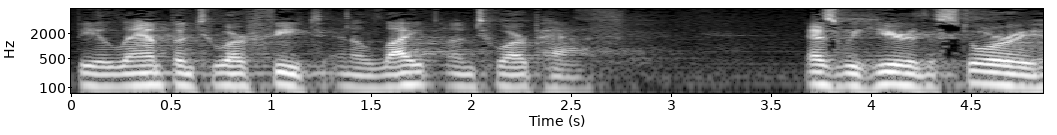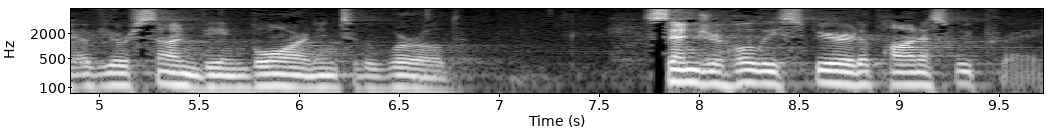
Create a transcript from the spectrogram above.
be a lamp unto our feet and a light unto our path as we hear the story of your Son being born into the world. Send your Holy Spirit upon us, we pray,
